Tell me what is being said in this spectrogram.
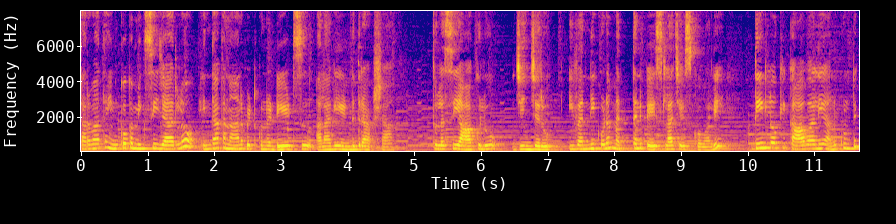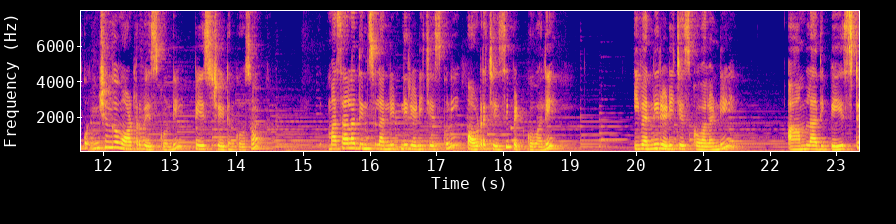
తర్వాత ఇంకొక మిక్సీ జార్లో ఇందాక నానబెట్టుకున్న డేట్స్ అలాగే ఎండు ద్రాక్ష తులసి ఆకులు జింజరు ఇవన్నీ కూడా మెత్తని పేస్ట్లా చేసుకోవాలి. దీనిలోకి కావాలి అనుకుంటే కొంచెంగా వాటర్ వేసుకోండి పేస్ట్ చేయడం కోసం. మసాలా దినుసులన్నిటినీ రెడీ చేసుకుని పౌడర్ చేసి పెట్టుకోవాలి. ఇవన్నీ రెడీ చేసుకోవాలండి. ఆమ్లాది పేస్ట్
